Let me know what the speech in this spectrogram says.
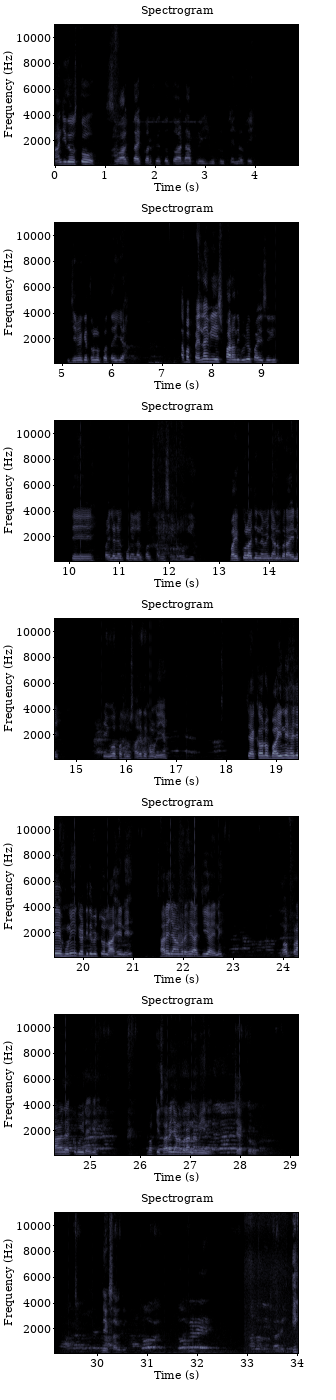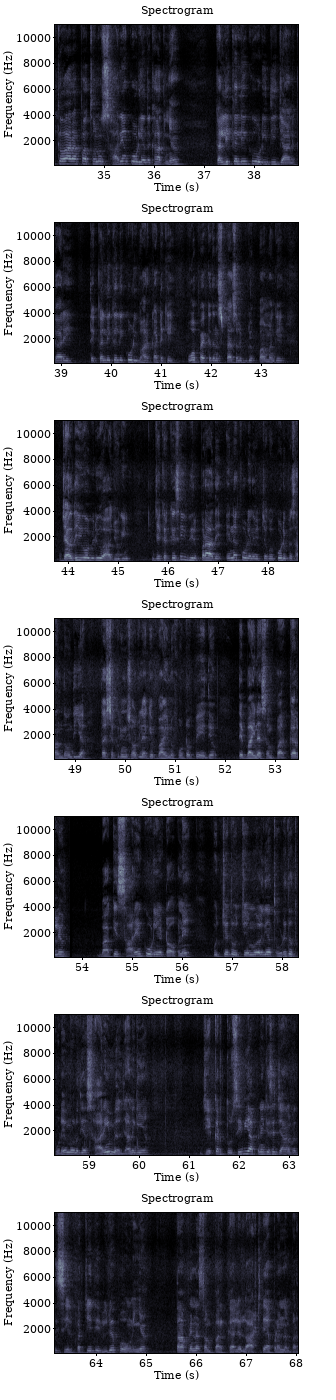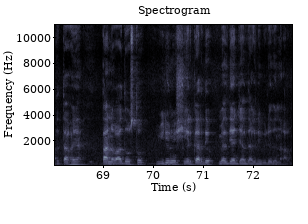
ਹਾਂਜੀ ਦੋਸਤੋ, ਸਵਾਗਤ ਹੈ ਇੱਕ ਵਾਰ ਫਿਰ ਤੋਂ ਤੁਹਾਡਾ ਆਪਣੇ YouTube ਚੈਨਲ ਤੇ। ਜਿਵੇਂ ਕਿ ਤੁਹਾਨੂੰ ਪਤਾ ਹੀ ਆ, ਆਪਾਂ ਪਹਿਲਾਂ ਵੀ ਇਸ ਫਾਰਮ ਦੀ ਵੀਡੀਓ ਪਾਈ ਸੀਗੀ ਤੇ ਪਹਿਲਾਂ ਵਾਲੀਆਂ ਘੋੜੀਆਂ ਲਗਭਗ ਸਾਰੀਆਂ ਸੇਲ ਹੋ ਗਈਆਂ। ਬਾਈ ਕੋਲ ਅੱਜ ਨਵੇਂ ਜਾਨਵਰ ਆਏ ਨੇ ਤੇ ਉਹ ਆਪਾਂ ਤੁਹਾਨੂੰ ਸਾਰੇ ਦਿਖਾਉਣੇ ਆ। ਚੈੱਕ ਕਰ ਲਓ, ਬਾਈ ਨੇ ਹਜੇ ਹੁਣੀ ਗੱਡੀ ਦੇ ਵਿੱਚੋਂ ਲਾਹੇ ਨੇ। ਸਾਰੇ ਜਾਨਵਰ ਇਹ ਅੱਜ ਹੀ ਆਏ ਨੇ। ਬਹੁਤ ਪੁਰਾਣੇ ਦਾ ਇੱਕ ਦੋ ਹੀ ਰਹਿ ਗਏ। ਬਾਕੀ ਸਾਰੇ ਜਾਨਵਰ ਨਵੇਂ ਹੀ ਨੇ। ਚੈੱਕ ਕਰੋ। ਦੇਖ ਸਕਦੇ ਹੋ। ਇੱਕ ਵਾਰ ਆਪਾਂ ਤੁਹਾਨੂੰ ਸਾਰੀਆਂ ਘੋੜੀਆਂ ਦਿਖਾਤੀਆਂ। ਕੱਲੀ ਕੱਲੀ ਘੋੜੀ ਦੀ ਜਾਣਕਾਰੀ ਤੇ ਕੱਲੀ ਕੱਲੀ ਘੋੜੀ ਬਾਹਰ ਕੱਢ ਕੇ ਉਹ ਆਪਾਂ ਇੱਕ ਦਿਨ ਸਪੈਸ਼ਲ ਵੀਡੀਓ ਪਾਵਾਂਗੇ। ਜਲਦੀ ਹੀ ਉਹ ਵੀਡੀਓ ਆ ਜਾਊਗੀ। ਜੇਕਰ ਕਿਸੇ ਵੀ ਵੀਰ ਭਰਾ ਦੇ ਇਹਨਾਂ ਘੋੜੀਆਂ ਦੇ ਵਿੱਚੋਂ ਕੋਈ ਘੋੜੀ ਪਸੰਦ ਆਉਂਦੀ ਆ, ਤਾਂ ਸਕਰੀਨਸ਼ਾਟ ਲੈ ਕੇ ਬਾਈ ਨੂੰ ਫੋਟੋ ਭੇਜ ਦਿਓ ਤੇ ਬਾਈ ਨਾਲ ਸੰਪਰਕ ਕਰ ਲਿਓ। ਬਾਕੀ ਸਾਰੇ ਘੋੜੀਆਂ ਟੌਪ ਨੇ। ਉੱਚੇ ਤੋਂ ਉੱਚੇ ਮੁੱਲ ਦੀਆਂ ਥੋੜੇ ਤੋਂ ਥੋੜੇ ਮੁੱਲ ਦੀਆਂ ਸਾਰੀਆਂ ਮਿਲ ਜਾਣਗੀਆਂ। ਜੇਕਰ ਤੁਸੀਂ ਵੀ ਆਪਣੇ ਕਿਸੇ ਜਾਨਵਰ ਦੀ ਸੇਲ ਪਰਚੇਜ ਦੀ ਵੀਡੀਓ ਪਾਉਣੀ ਆ, ਤਾਂ ਆਪਣੇ ਨਾਲ ਸੰਪਰਕ ਕਰ ਲਿਓ। ਲਾਸਟ ਤੇ ਆਪਣਾ ਨੰਬਰ ਦਿੱਤਾ ਹੋਇਆ। ਧੰਨਵਾਦ ਦੋਸਤੋ। ਵੀਡੀਓ ਨੂੰ ਸ਼ੇਅਰ ਕਰ ਦਿਓ। ਮਿਲਦੇ ਹਾਂ ਜਲਦ ਅਗਲੀ ਵੀਡੀਓ ਦੇ ਨਾਲ।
